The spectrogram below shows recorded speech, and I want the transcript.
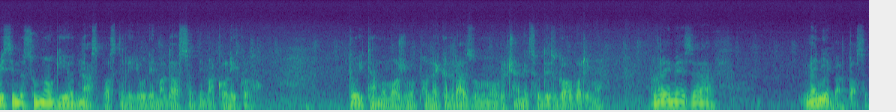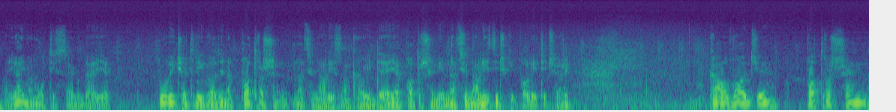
Mislim da su mnogi od nas postali ljudima dosadnima koliko tu i tamo možemo ponekad razumnu rečenicu da izgovorimo. Vreme je za... Meni je bar dosadno. Ja imam utisak da je u ovih četiri godina potrošen nacionalizam kao ideja, potrošeni nacionalistički političari kao vođe, potrošen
